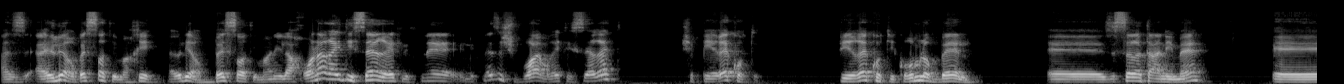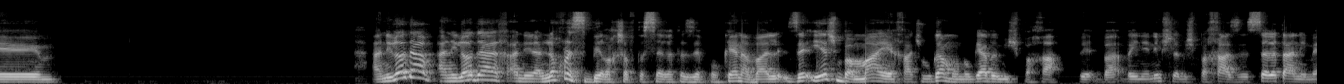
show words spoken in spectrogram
אז היו לי הרבה סרטים, אחי, היו לי הרבה סרטים. אני לאחרונה ראיתי סרט, לפני, לפני איזה שבועיים ראיתי סרט שפירק אותי. פירק אותי, קוראים לו בל. אה, זה סרט האנימה. אה, אני לא יודע, אני לא יודע איך, אני, אני לא יכול להסביר עכשיו את הסרט הזה פה, כן? אבל זה, יש במאי אחד שהוא גם, הוא נוגע במשפחה, ב, ב, בעניינים של המשפחה, זה סרט האנימה.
